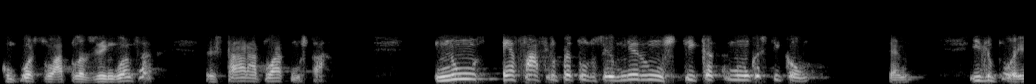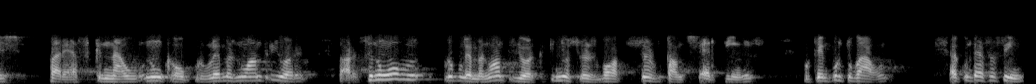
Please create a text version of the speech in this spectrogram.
composto lá pela desenguança, estar a atuar como está. Não é fácil para tudo, o dinheiro não estica como nunca esticou. Entende? E depois, parece que não, nunca houve problemas no anterior. Ora, se não houve problema no anterior que tinha os seus votos, os seus votantes certinhos, porque em Portugal acontece assim,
